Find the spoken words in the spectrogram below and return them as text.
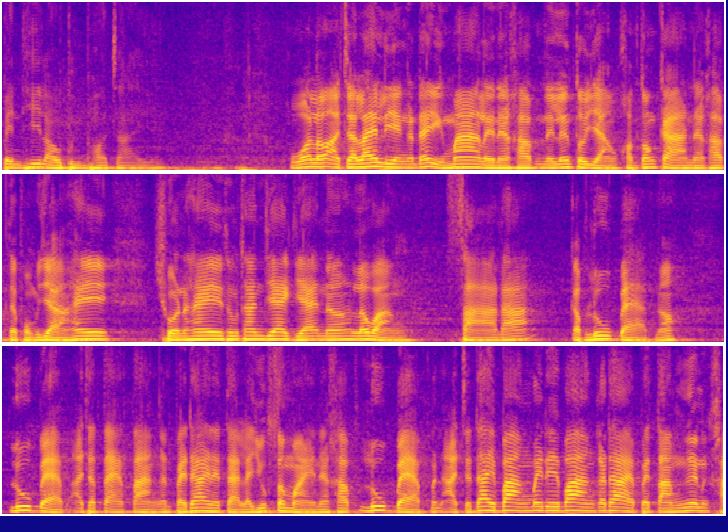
เป็นที่เราพึงพอใจผมว่าเราอาจจะไล่เรียงกันได้อีกมากเลยนะครับ ในเรื่องตัวอย่างความต้องการนะครับ แต่ผมอยากให้ชวนให้ทุกท่านแยกแยะเนาะระหว่างสาระ กับรูปแบบเนาะรูปแบบอาจจะแตกต่างกันไปได้ในแต่ละยุคสมัยนะครับ รูปแบบมันอาจจะได้บ้างไม่ได้บ้างก็ได้ ไปตามเงื่อนไข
